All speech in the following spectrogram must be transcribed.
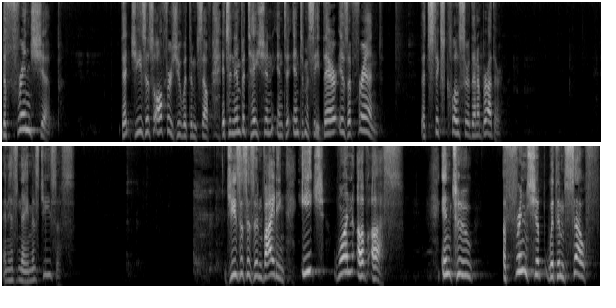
the friendship that Jesus offers you with himself. It's an invitation into intimacy. There is a friend that sticks closer than a brother. And his name is Jesus. Jesus is inviting each one of us into a friendship with himself.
